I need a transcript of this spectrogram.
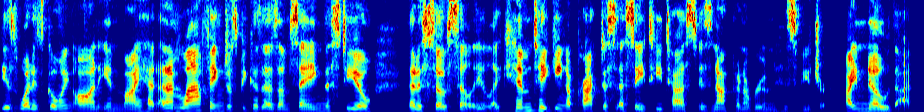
is what is going on in my head. And I'm laughing just because as I'm saying this to you, that is so silly. Like him taking a practice SAT test is not going to ruin his future. I know that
